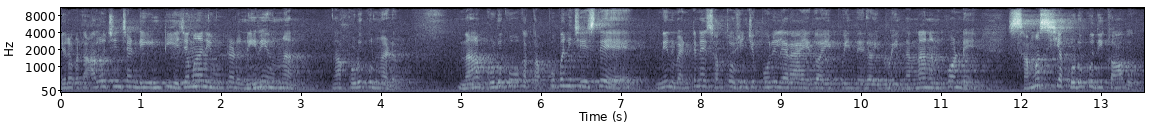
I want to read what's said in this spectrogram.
మీరు ఒకటి ఆలోచించండి ఇంటి యజమాని ఉంటాడు నేనే ఉన్నాను నా కొడుకు ఉన్నాడు. నా కొడుకు ఒక తప్పు పని చేస్తే నేను వెంటనే సంతోషించి పోనీలేరా ఏదో అయిపోయింది ఏదో అయిపోయింది అన్నాను అనుకోండి సమస్య కొడుకుది కాదు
